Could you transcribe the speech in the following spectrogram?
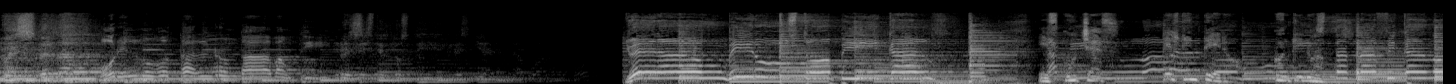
No es verdad. Por el Bogotá rondaba un tigre. Yo era un virus tropical. Escuchas El Tintero. Continuamos. Está traficando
